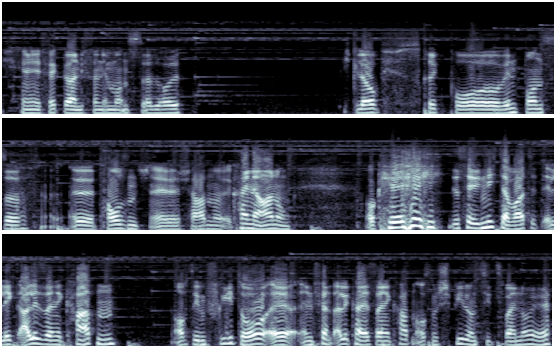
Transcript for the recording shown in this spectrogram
Ich kenne den Effekt gar nicht von dem Monster, lol. Ich glaube, es kriegt pro Windmonster äh, 1000 äh, Schaden, keine Ahnung. Okay, das hätte ich nicht erwartet. Er legt alle seine Karten auf dem Friedhof, äh, entfernt alle seine Karten aus dem Spiel und zieht zwei neue.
